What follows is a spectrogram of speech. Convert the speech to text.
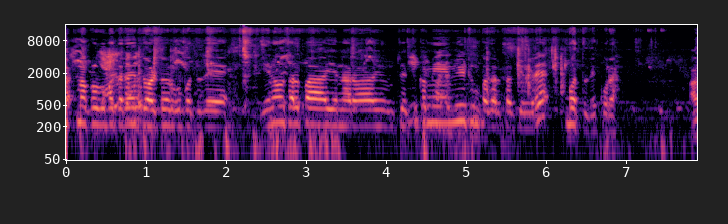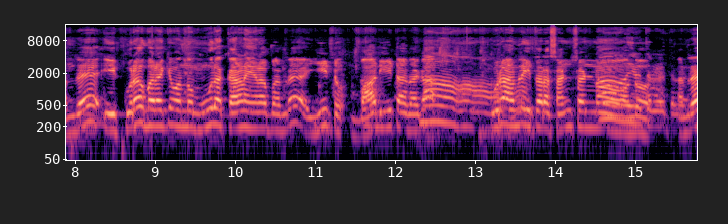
ಚಿಕ್ಕ ಮಕ್ಳಿಗೂ ಬರ್ತದೆ ದೊಡ್ಡವ್ರಿಗೂ ಬರ್ತದೆ. ಏನೋ ಸ್ವಲ್ಪ ಏನಾರ ಹೆಚ್ಚು ಕಮ್ಮಿ ವೀಟಿನ ಪದಾರ್ಥ ತಿಂದ್ರೆ ಬರ್ತದೆ ಕುರ. ಅಂದ್ರೆ ಈ ಕುರ ಬರಕ್ಕೆ ಒಂದು ಮೂಲ ಕಾರಣ ಏನಪ್ಪಾ ಅಂದ್ರೆ ಈಟು. ಬಾಡಿ ಈಟ್ ಆದಾಗ ಕುರ ಅಂದ್ರೆ ಈ ತರ ಸಣ್ಣ ಸಣ್ಣ ಒಂದು ಅಂದ್ರೆ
